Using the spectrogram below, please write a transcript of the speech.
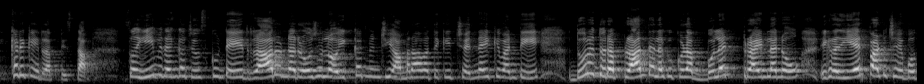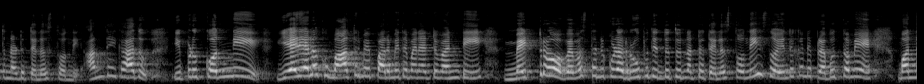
ఇక్కడికే రప్పిస్తాం. సో ఈ విధంగా చూసుకుంటే రానున్న రోజుల్లో ఇక్కడి నుంచి అమరావతికి చెన్నైకి వంటి దూర దూర ప్రాంతాలకు కూడా బుల్లెట్ ట్రైన్లను ఇక్కడ ఏర్పాటు చేయబోతున్నట్టు తెలుస్తోంది. అంతేకాదు ఇప్పుడు కొన్ని ఏరియాలకు మాత్రమే పరిమితమైనటువంటి మెట్రో వ్యవస్థను కూడా రూపుదిద్దుతున్నట్టు తెలుస్తోంది. సో ఎందుకంటే ప్రభుత్వమే మొన్న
